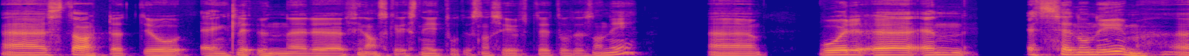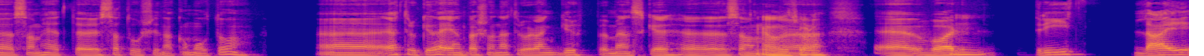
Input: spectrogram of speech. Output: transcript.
eh, startet jo egentlig under eh, finanskrisen i 2007-2009, eh, hvor eh, en, et synonym eh, som heter Satoshi Nakamoto Jeg tror ikke det er én person, jeg tror det er en gruppe mennesker som ja, var mm. dritlei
